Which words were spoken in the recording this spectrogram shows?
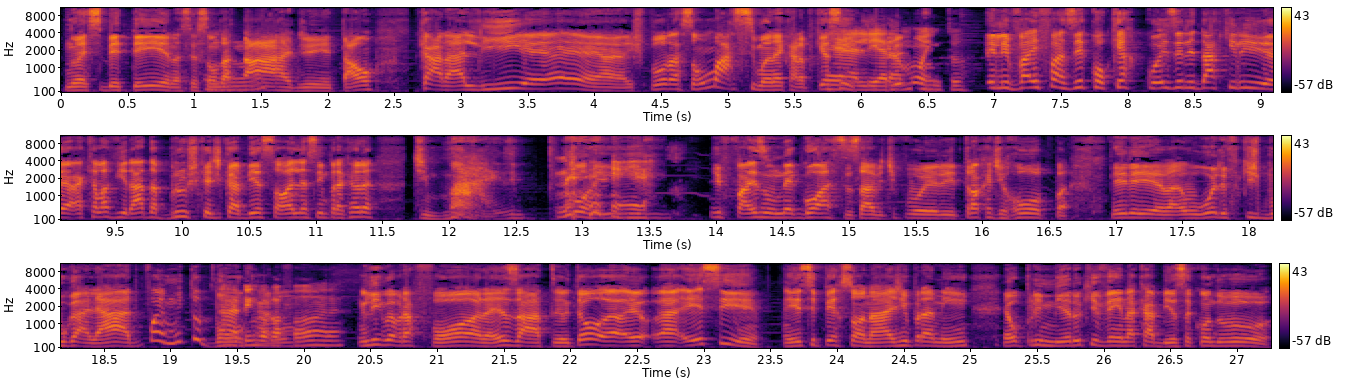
no SBT, na sessão da tarde e tal. Cara, ali é a exploração máxima, né, cara? Porque assim, é, ali era ele, muito. ele vai fazer qualquer coisa, ele dá aquele, aquela virada brusca de cabeça, olha assim pra câmera, demais. E, porra, É. e, e faz um negócio, sabe? Tipo, ele troca de roupa, ele, o olho fica esbugalhado. Pô, é muito bom, a língua cara. pra fora. Língua pra fora, exato. Então, eu- eu- esse, esse personagem, pra mim, é o primeiro que vem na cabeça quando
